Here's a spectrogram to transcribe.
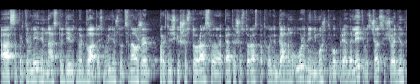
а, сопротивлением на 109.02, то есть мы видим, что цена уже практически шестой раз, э, пятый-шестой раз подходит к данному уровню, не может его преодолеть, вот сейчас еще один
